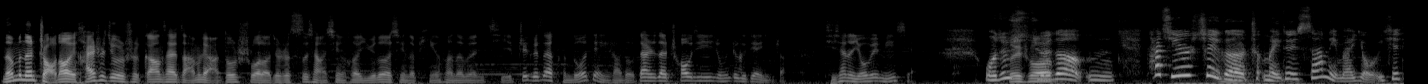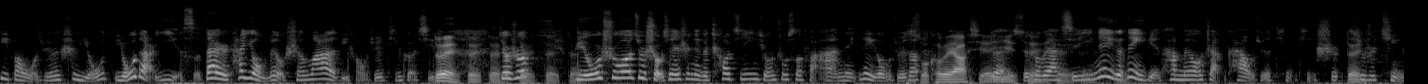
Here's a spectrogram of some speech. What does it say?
能不能找到，还是就是刚才咱们俩都说了，就是思想性和娱乐性的平衡的问题。这个在很多电影上都有，但是在超级英雄这个电影上体现的尤为明显。我就觉得，嗯，它其实这个《美队三》里面有一些地方，我觉得是有有点意思，但是它又没有深挖的地方，我觉得挺可惜的。对对对，就是说对对比如说，就首先是那个超级英雄注册法案，那那个我觉得索科维亚协对议，索科维亚协议对对那个那一点他没有展开，我觉得挺挺是，就是挺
